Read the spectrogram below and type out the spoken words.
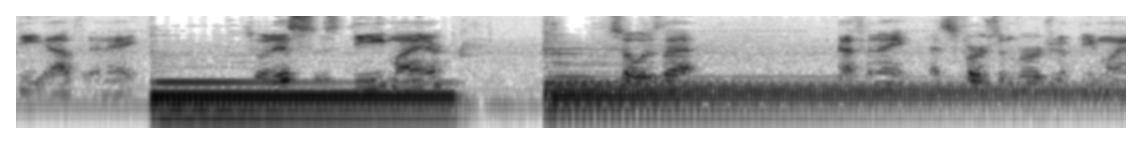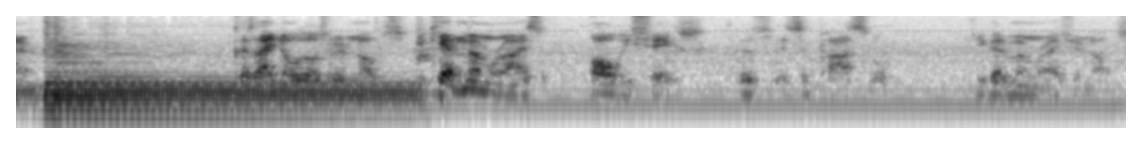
D, F, and A. So this is D minor, so is that F and A. That's first inversion of D minor, because I know those are the notes. You can't memorize all these shapes because it's impossible. You got to memorize your notes.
